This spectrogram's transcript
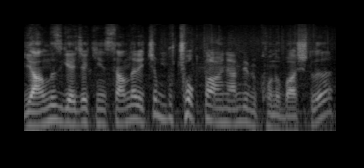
Yalnız gelecek insanlar için bu çok daha önemli bir konu başlığı.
